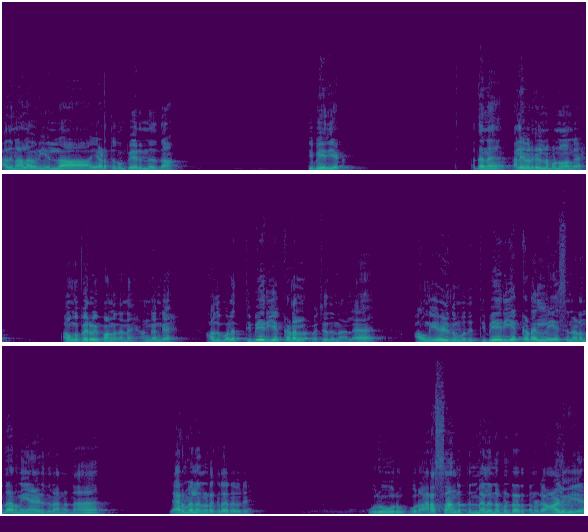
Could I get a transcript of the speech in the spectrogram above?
அதனால அவர் எல்லா இடத்துக்கும் பேர் என்னதுதான் திபேரிய அதானே தலைவர்கள் என்ன பண்ணுவாங்க? அவங்க பேர் வைப்பாங்க தானே அங்கங்க. அதுபோல திபேரிய கடல் வச்சதுனால அவங்க எழுதும்போது திபேரிய கடலில் இயேசு நடந்தார்னு ஏன் எழுதுறாங்கன்னா யார் மேலே நடக்கிறார் அவர்? ஒரு ஒரு ஒரு அரசாங்கத்தின் மேலே என்ன பண்ணுறாரு தன்னுடைய ஆளுகையை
